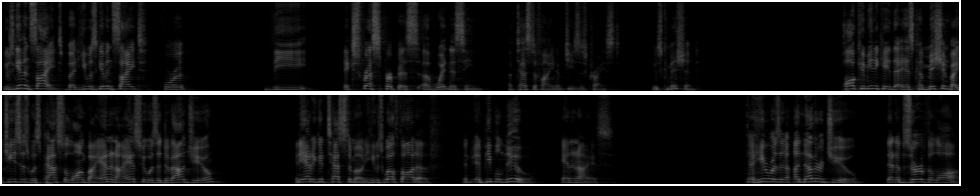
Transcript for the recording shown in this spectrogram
He was given sight, but he was given sight for the express purpose of witnessing, of testifying of Jesus Christ. He was commissioned. Paul communicated that his commission by Jesus was passed along by Ananias, who was a devout Jew, and he had a good testimony. He was well thought of, and, and people knew Ananias. Now, here was an, another Jew that observed the law,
